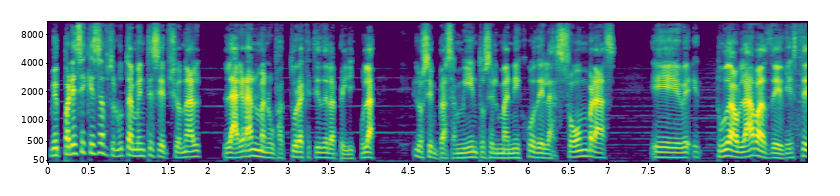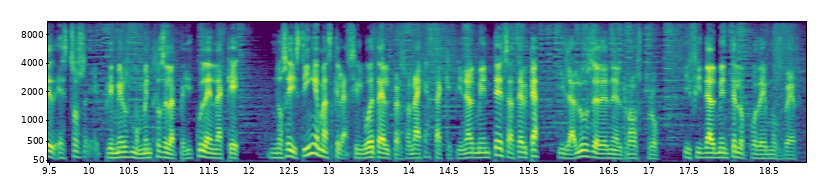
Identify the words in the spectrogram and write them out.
me parece que es absolutamente excepcional la gran manufactura que tiene la película, los emplazamientos, el manejo de las sombras. Eh, tú hablabas de este, estos primeros momentos de la película en la que no se distingue más que la silueta del personaje hasta que finalmente se acerca y la luz le da en el rostro y finalmente lo podemos ver.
